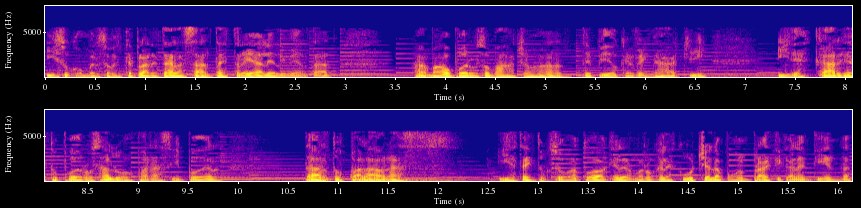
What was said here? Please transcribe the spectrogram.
y su conversión en este planeta de la santa estrella de la libertad. Amado poderoso Mahachohan, te pido que vengas aquí y descargues tu poderosa luz para así poder dar tus palabras y esta instrucción a todo aquel hermano que la escuche, la ponga en práctica, la entienda,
